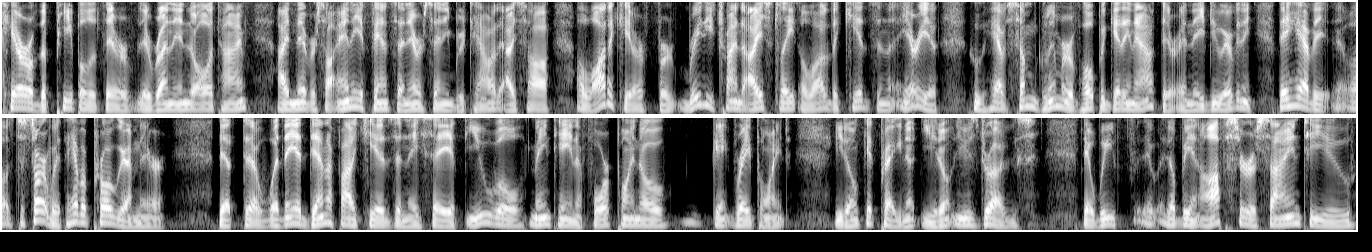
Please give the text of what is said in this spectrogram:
care of the people that they're they run into all the time. I never saw any offense. I never saw any brutality. I saw a lot of care for really trying to isolate a lot of the kids in the area who have some glimmer of hope of getting out there, and they do everything. They have a well, to start with. They have a program there that uh, when they identify kids and they say if you will maintain a 4.0 grade point, you don't get pregnant, you don't use drugs, that we there'll be an officer assigned to you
